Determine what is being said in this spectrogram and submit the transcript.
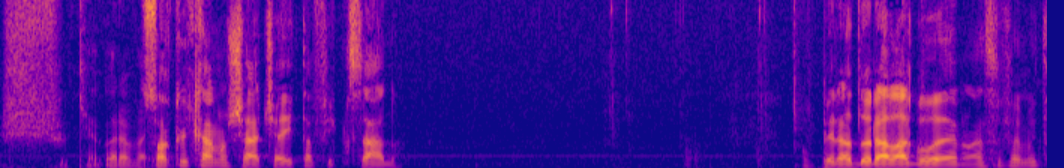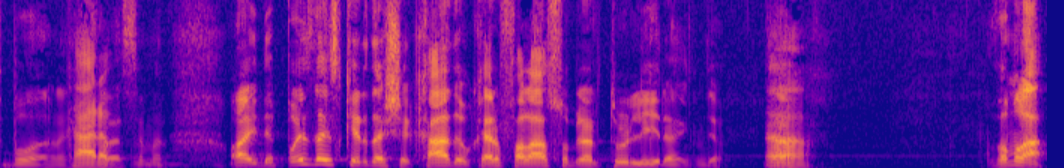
Acho que agora vai. Só clicar no chat aí, tá fixado. Operador Alagoano. Essa foi muito boa, né? Cara- Semana. Ó, e depois da esquerda checada, eu quero falar sobre Arthur Lira ainda. Tá? Ah, Vamos lá.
